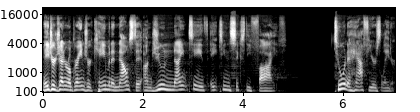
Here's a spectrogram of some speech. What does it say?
Major General Granger came and announced it on June 19th, 1865. Two and a half years later.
